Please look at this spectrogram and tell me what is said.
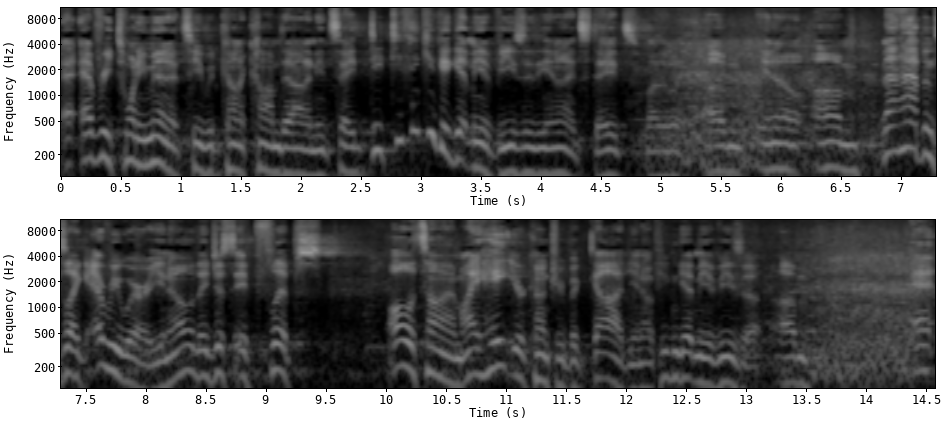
every 20 minutes he would kind of calm down and he'd say, do, do, you think you could get me a visa to the United States, by the way? Um, you know, um, that happens like everywhere, you know? They just, it flips all the time. I hate your country, but God, you know, if you can get me a visa. Um, and,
